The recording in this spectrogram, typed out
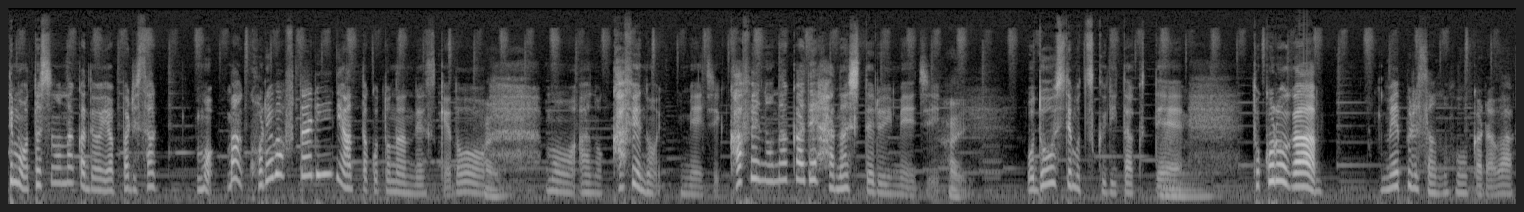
でも私の中ではやっぱりさもうまあこれは2人にあったことなんですけど、はい、もうあのカフェのイメージカフェの中で話してるイメージをどうしても作りたくて、ところがメープルさんの方からは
